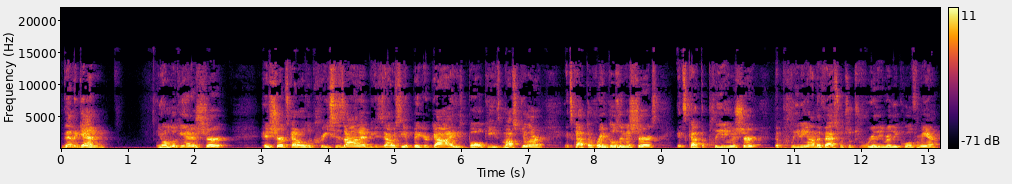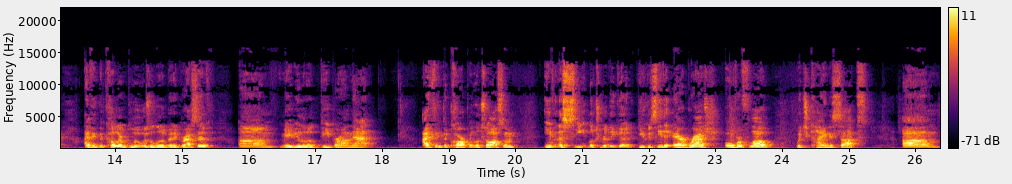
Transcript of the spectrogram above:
then again, you know, I'm looking at his shirt. His shirt's got all the creases on it because he's obviously a bigger guy. He's bulky, he's muscular. It's got the wrinkles in the shirts. It's got the pleating in the shirt, the pleating on the vest, which looks really, really cool from here. I think the color blue is a little bit aggressive. Um, maybe a little deeper on that. I think the carpet looks awesome. Even the seat looks really good. You can see the airbrush overflow, which kind of sucks. Um,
